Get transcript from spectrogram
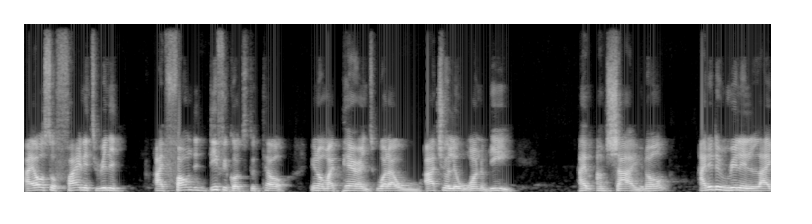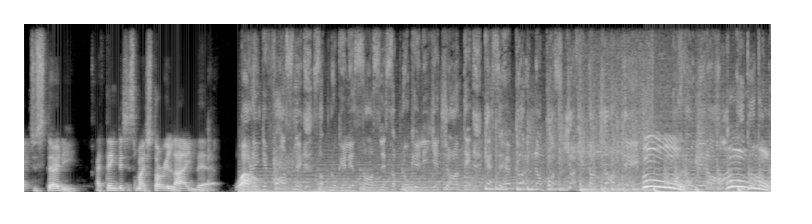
I also find it really I found it difficult to tell, you know, my parents what I actually want to be. I'm I'm shy, you know. I didn't really like to study. I think this is my storyline there. Wow. Ooh. Ooh.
